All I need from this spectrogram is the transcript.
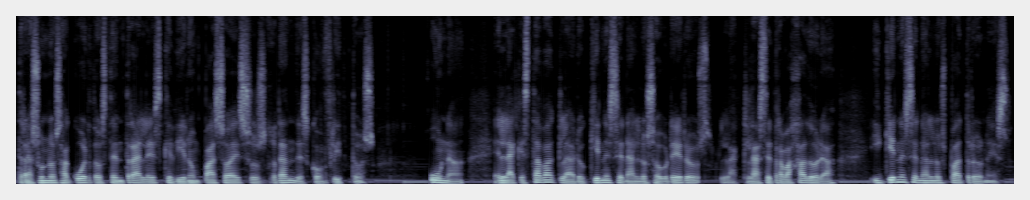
tras unos acuerdos centrales que dieron paso a esos grandes conflictos. Una en la que estaba claro quiénes eran los obreros, la clase trabajadora, y quiénes eran los patrones.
